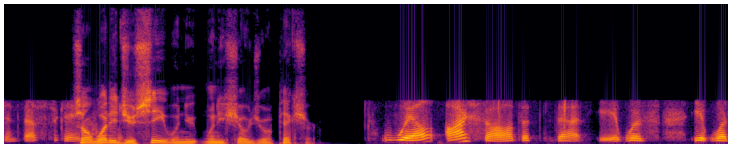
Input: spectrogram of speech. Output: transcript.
investigators. So, what did you see when you when he showed you a picture? Well, I saw that that it was it was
